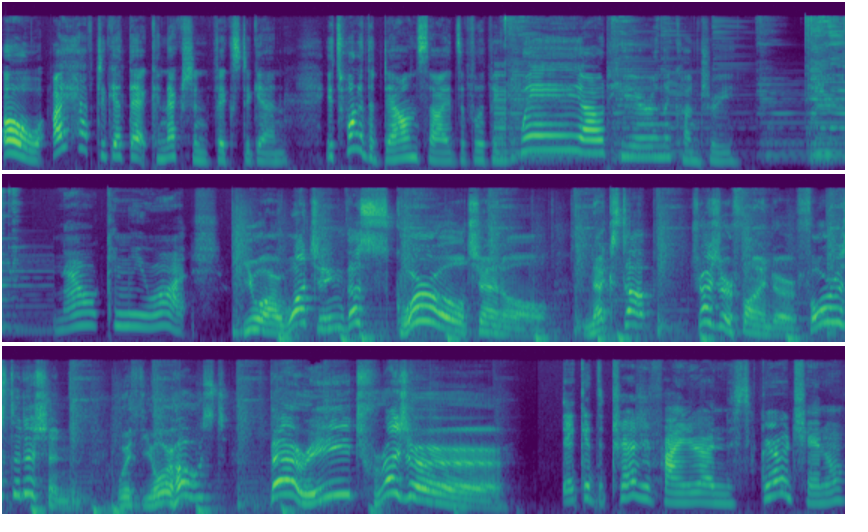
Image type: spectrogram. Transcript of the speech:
Oh, I have to get that connection fixed again. It's one of the downsides of living way out here in the country. Now what can we watch? You are watching the Squirrel Channel. Next up, Treasure Finder Forest Edition with your host, Barry Treasure. They get the treasure finder on the Squirrel Channel.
